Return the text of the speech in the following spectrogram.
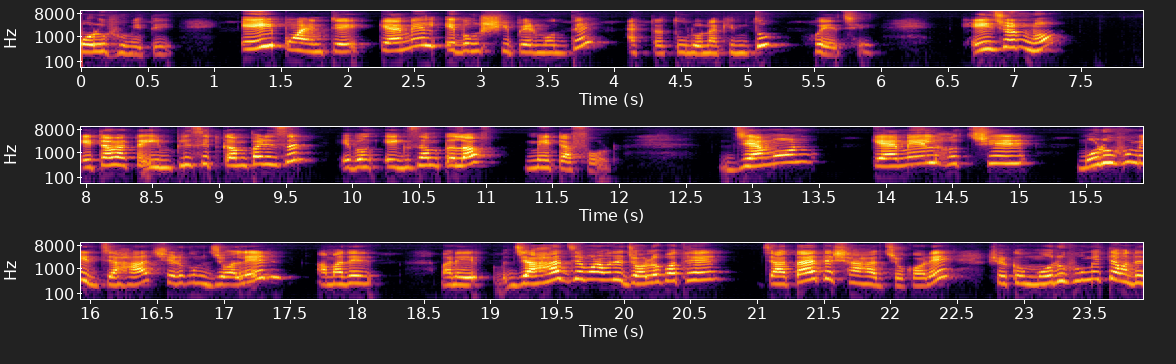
মরুভূমিতে? এই পয়েন্টে ক্যামেল এবং শিপের মধ্যে একটা তুলনা কিন্তু হয়েছে। এই জন্য এটাও একটা ইমপ্লিসিট কম্প্যারিজন এবং এক্সাম্পল অফ মেটাফোর যেমন ক্যামেল হচ্ছে মরুভূমির জাহাজ, সেরকম জলের আমাদের মানে জাহাজ যেমন আমাদের জলপথে যাতায়াতে সাহায্য করে, সেরকম মরুভূমিতে আমাদের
